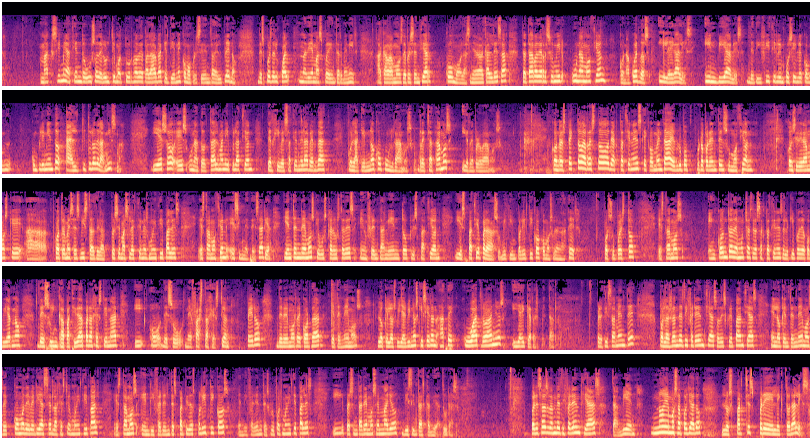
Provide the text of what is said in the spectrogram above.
máxime haciendo uso del último turno de palabra que tiene como presidenta del Pleno, después del cual nadie más puede intervenir. Acabamos de presenciar cómo la señora alcaldesa trataba de resumir una moción con acuerdos ilegales, inviables, de difícil o imposible cumplimiento al título de la misma. Y eso es una total manipulación, tergiversación de la verdad, con la que no comulgamos, rechazamos y reprobamos. Con respecto al resto de actuaciones que comenta el grupo proponente en su moción, consideramos que a cuatro meses vistas de las próximas elecciones municipales esta moción es innecesaria y entendemos que buscan ustedes enfrentamiento, crispación y espacio para su mitin político como suelen hacer. Por supuesto, estamos en contra de muchas de las actuaciones del equipo de gobierno, de su incapacidad para gestionar y o de su nefasta gestión. Pero debemos recordar que tenemos lo que los villalbinos quisieron hace cuatro años y hay que respetarlo. Precisamente por las grandes diferencias o discrepancias en lo que entendemos de cómo debería ser la gestión municipal, estamos en diferentes partidos políticos, en diferentes grupos municipales y presentaremos en mayo distintas candidaturas. Por esas grandes diferencias, también no hemos apoyado los parches preelectorales.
